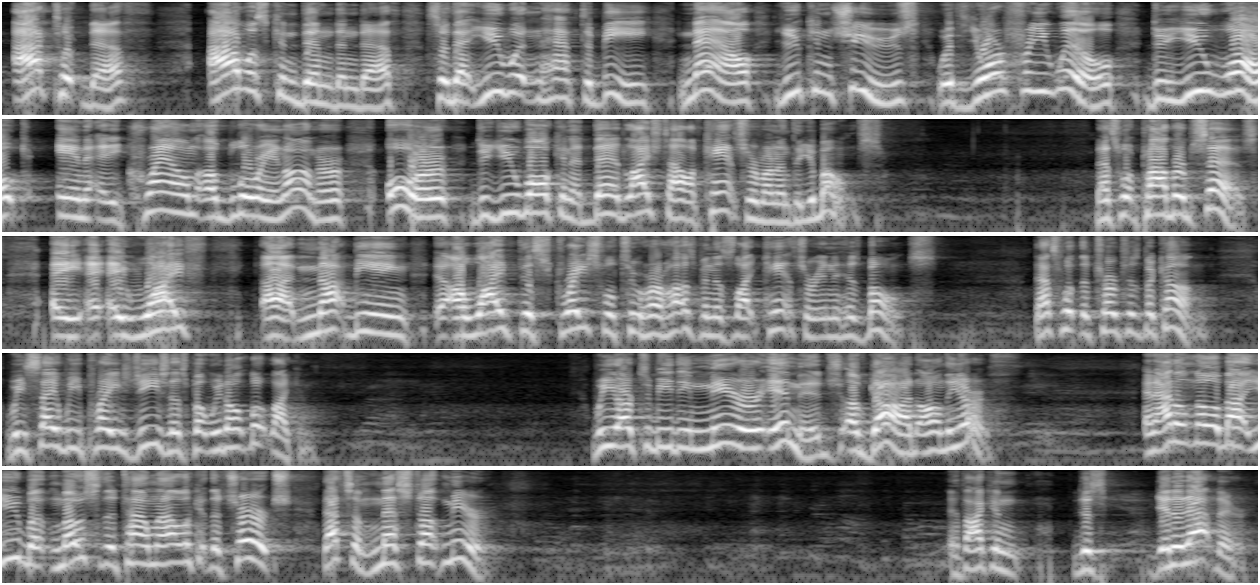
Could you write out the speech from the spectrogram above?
I took death. I was condemned in death so that you wouldn't have to be. Now you can choose with your free will do you walk in a crown of glory and honor, or do you walk in a dead lifestyle of cancer running through your bones? That's what Proverbs says. A, a, a wife uh, not being, a wife disgraceful to her husband is like cancer in his bones. That's what the church has become. We say we praise Jesus, but we don't look like him. We are to be the mirror image of God on the earth. And I don't know about you, but most of the time when I look at the church, that's a messed up mirror. If I can just get it out there.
